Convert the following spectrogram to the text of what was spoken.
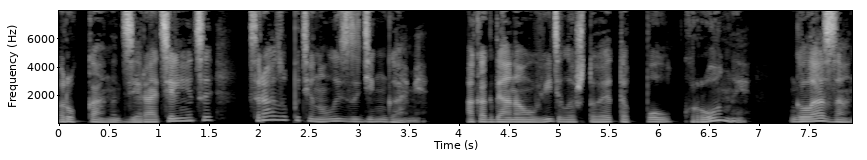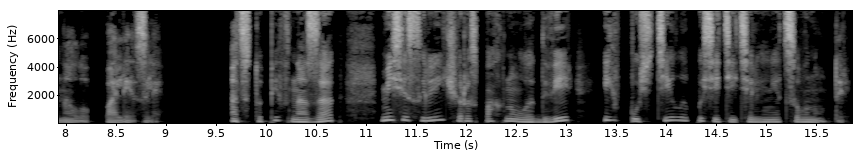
Рука надзирательницы сразу потянулась за деньгами, а когда она увидела, что это полкроны — Глаза на лоб полезли. Отступив назад, миссис Лич распахнула дверь и впустила посетительницу внутрь.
